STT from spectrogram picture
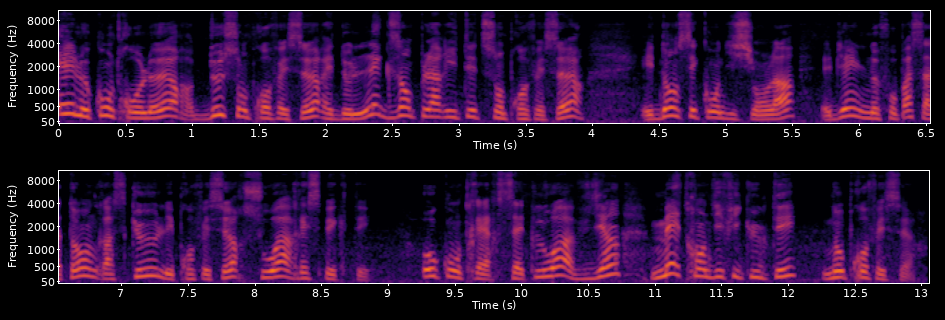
est le contrôleur de son professeur et de l'exemplarité de son professeur, et dans ces conditions-là, eh bien il ne faut pas s'attendre à ce que les professeurs soient respectés. Au contraire, cette loi vient mettre en difficulté nos professeurs.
